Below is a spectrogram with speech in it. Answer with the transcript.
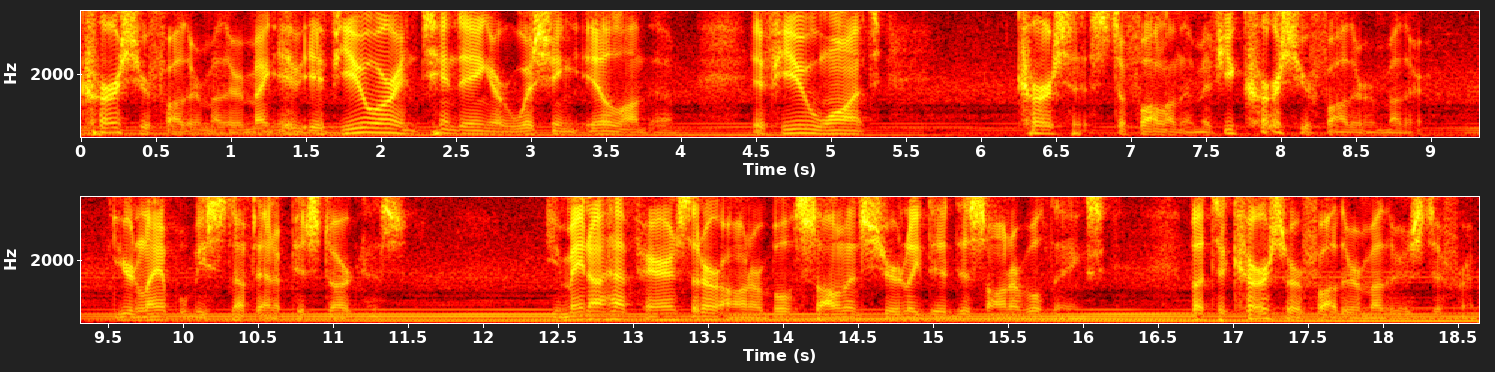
curse your father and mother, if you are intending or wishing ill on them, if you want curses to fall on them, if you curse your father or mother, your lamp will be snuffed out in pitch darkness. You may not have parents that are honorable. Solomon surely did dishonorable things. But to curse our father or mother is different.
